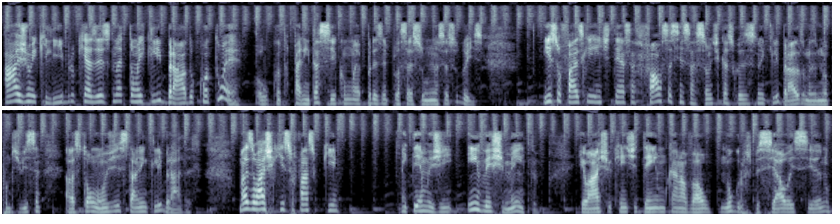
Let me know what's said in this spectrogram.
haja um equilíbrio que às vezes não é tão equilibrado quanto é, ou quanto aparenta ser, como é, por exemplo, o acesso 1 e o acesso 2. Isso faz que a gente tenha essa falsa sensação de que as coisas estão equilibradas, mas do meu ponto de vista, elas estão longe de estarem equilibradas. Mas eu acho que isso faz com que, em termos de investimento, eu acho que a gente tem um carnaval no grupo especial esse ano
